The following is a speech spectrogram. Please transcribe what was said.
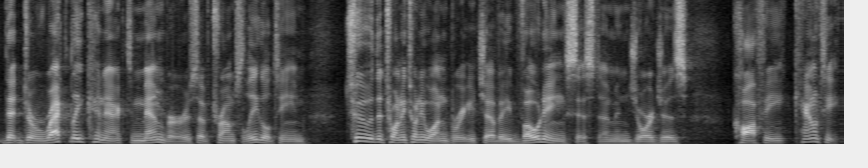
that directly connect members of Trump's legal team to the 2021 breach of a voting system in Georgia's Coffee County.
